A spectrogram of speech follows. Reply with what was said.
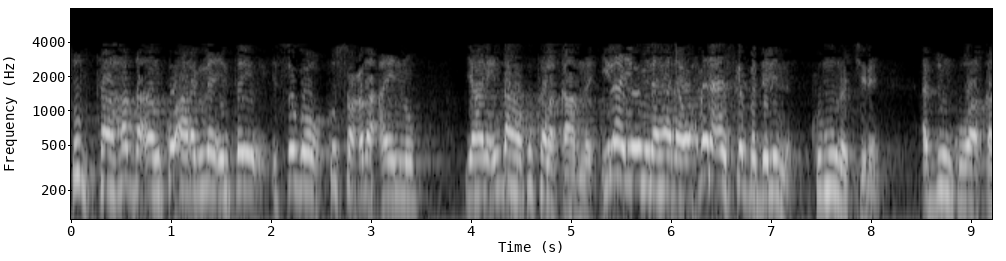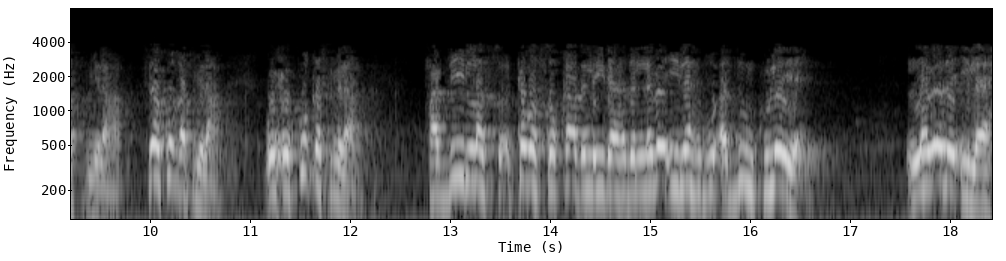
tubtaa hadda aan ku aragnay intay isagoo ku socda aynu yani indhaha ku kala qaadnay ilaa yowmina haada waxbana aan iska bedelinna kumuuna jirin adduunku waa qasmi lahaa sidee ku qasmi lahaa wuxuu ku qasmi lahaa haddii la kaba soo qaada la yidhaahdo laba ilaah buu adduunku leeyahay. Labada ilaah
